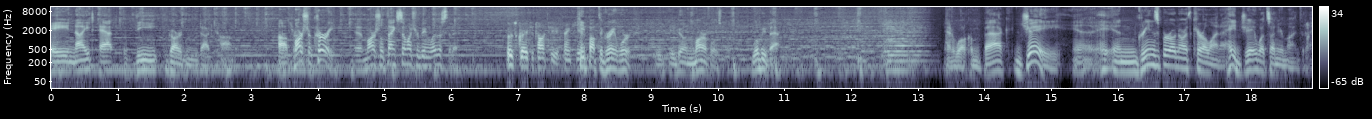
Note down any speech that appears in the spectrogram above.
A night at thegarden.com. Uh, Marshall Curry. Uh, Marshall, thanks so much for being with us today. It was great to talk to you. Thank you. Keep up the great work. You're doing marvelous work. We'll be back. And welcome back, Jay in Greensboro, North Carolina. Hey, Jay, what's on your mind today?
